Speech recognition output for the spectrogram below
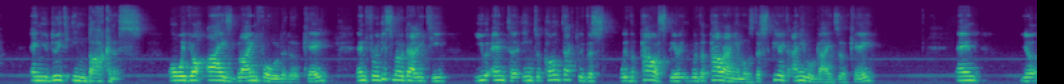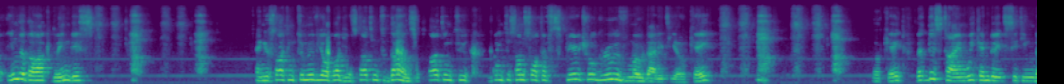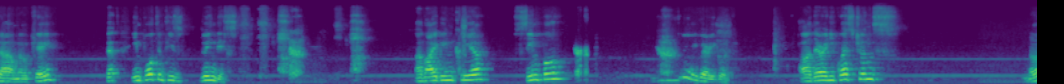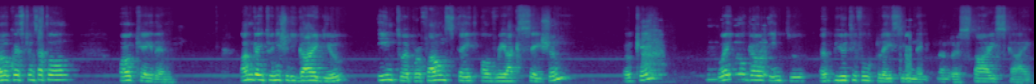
and you do it in darkness or with your eyes blindfolded, okay? And for this modality, you enter into contact with the, with the power spirit, with the power animals, the spirit animal guides, okay? And you're in the dark doing this and you're starting to move your body, you're starting to dance, you're starting to go into some sort of spiritual groove modality, okay? Okay, but this time we can do it sitting down, okay? But important is doing this. Have I been clear? Simple? Really very good. Are there any questions? No questions at all? Okay, then. I'm going to initially guide you into a profound state of relaxation. Okay? Where you'll go into a beautiful place in nature under a starry sky,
